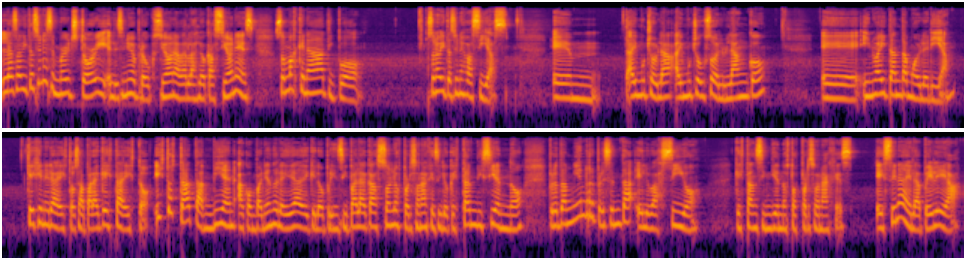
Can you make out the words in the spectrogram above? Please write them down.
Las habitaciones en Merge Story, el diseño de producción, a ver, las locaciones, son más que nada tipo. Son habitaciones vacías. Eh, hay, mucho hay mucho uso del blanco, eh, y no hay tanta mueblería. ¿Qué genera esto? O sea, ¿para qué está esto? Esto está también acompañando la idea de que lo principal acá son los personajes y lo que están diciendo, pero también representa el vacío que están sintiendo estos personajes. Escena de la pelea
